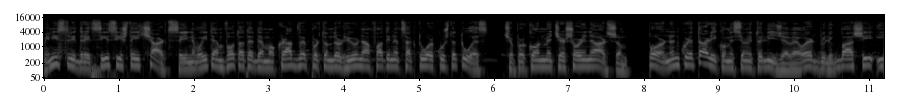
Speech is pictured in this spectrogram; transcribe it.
Ministri i Drejtësisë ishte i qartë se i nevojiten votat e demokratëve për të ndërhyrë në afatin e caktuar kushtetues që përkon me qershorin e ardhshëm, Por, nënkryetari i Komisionit të Ligjeve, Oerd Bylykbashi, i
